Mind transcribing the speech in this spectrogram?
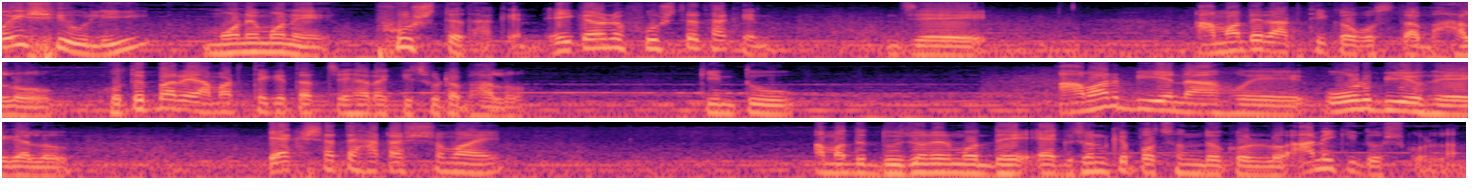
ওই শিউলি মনে মনে ফুসতে থাকেন। এই কারণে ফুসতে থাকেন যে আমাদের আর্থিক অবস্থা ভালো, হতে পারে আমার থেকে তার চেহারা কিছুটা ভালো, কিন্তু আমার বিয়ে না হয়ে ওর বিয়ে হয়ে গেল, একসাথে হাঁটার সময় আমাদের দুজনের মধ্যে একজনকে পছন্দ করল, আমি কি দোষ করলাম?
